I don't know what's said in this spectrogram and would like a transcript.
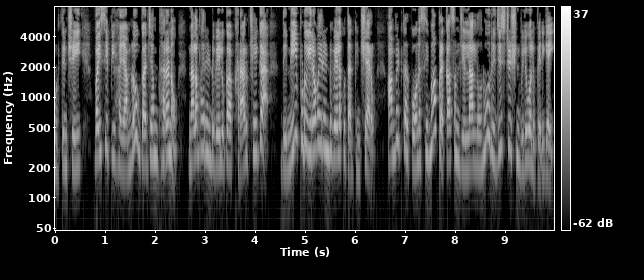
గుర్తించి వైసీపీ హయాంలో గజం ధరను నలభై రెండు వేలుగా ఖరారు చేయగా దీన్ని ఇప్పుడు ఇరవై రెండు వేలకు తగ్గించారు. అంబేద్కర్ కోనసీమ ప్రకాశం జిల్లాల్లోనూ రిజిస్ట్రేషన్ విలువలు పెరిగాయి.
